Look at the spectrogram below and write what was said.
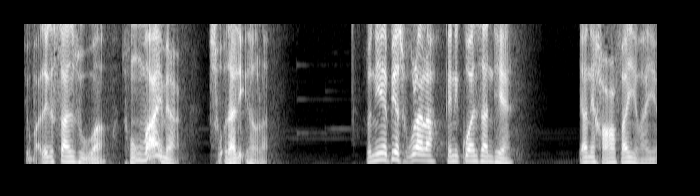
就把这个三叔啊从外面锁在里头了，说你也别出来了，给你关三天，让你好好反省反省。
